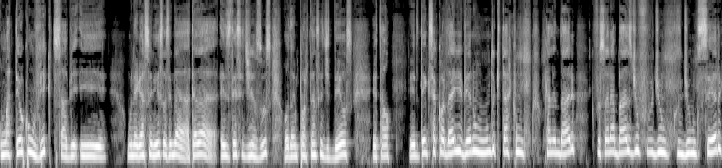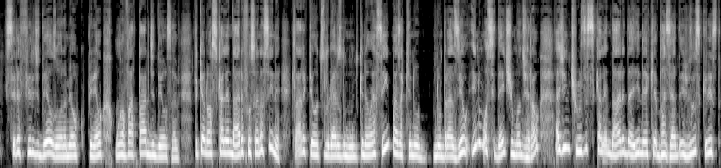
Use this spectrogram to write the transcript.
um ateu convicto, sabe? E um negacionista assim da, até da existência de Jesus ou da importância de Deus e tal. Ele tem que se acordar e viver num mundo que está com um calendário que funciona à base de um, de, um, de um ser que seria filho de Deus, ou, na minha opinião, um avatar de Deus, sabe? Porque o nosso calendário funciona assim, né? Claro que tem outros lugares do mundo que não é assim, mas aqui no, no Brasil e no Ocidente, de modo geral, a gente usa esse calendário daí, né, que é baseado em Jesus Cristo.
